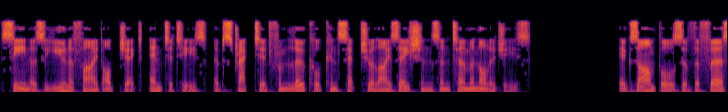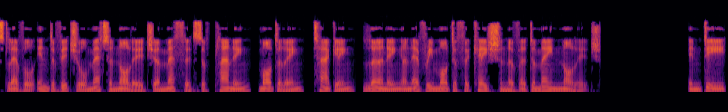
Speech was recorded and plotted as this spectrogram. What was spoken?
seen as a unified object, entities, abstracted from local conceptualizations and terminologies. Examples of the first-level individual meta-knowledge are methods of planning, modeling, tagging, learning and every modification of a domain knowledge. Indeed,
